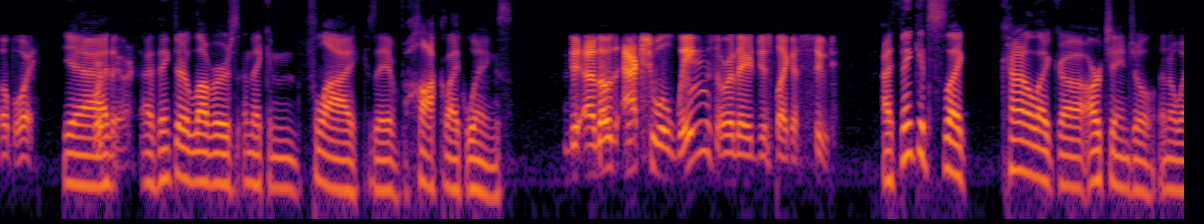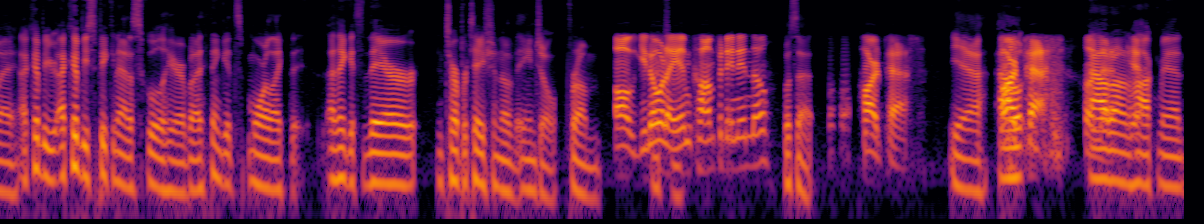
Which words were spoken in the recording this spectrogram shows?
Oh boy. Yeah, I, they are. I think they're lovers, and they can fly because they have hawk-like wings. Are those actual wings, or are they just like a suit? I think it's like kind of like uh, Archangel in a way. I could be I could be speaking out of school here, but I think it's more like the, I think it's their interpretation of Angel from Oh, you know what I am confident in though? what's that? Hard pass. Yeah, Hard out, pass. on out that, on yeah. Hawkman.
